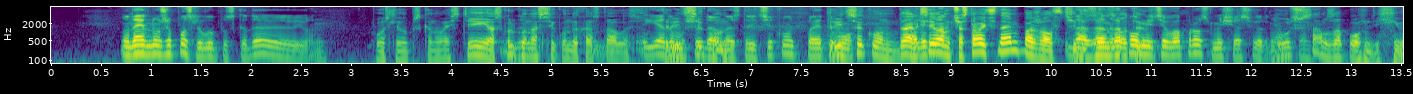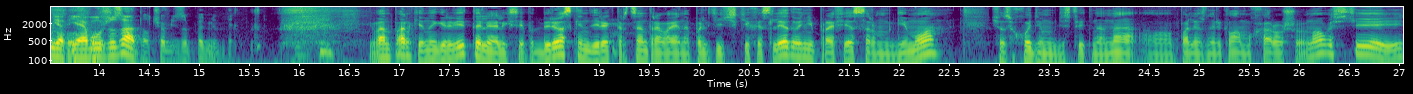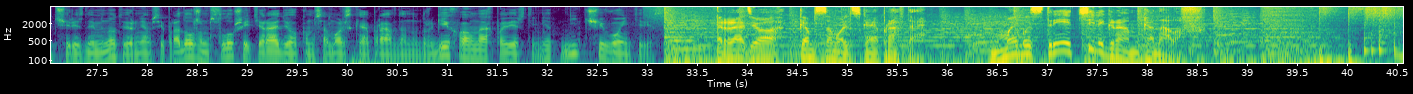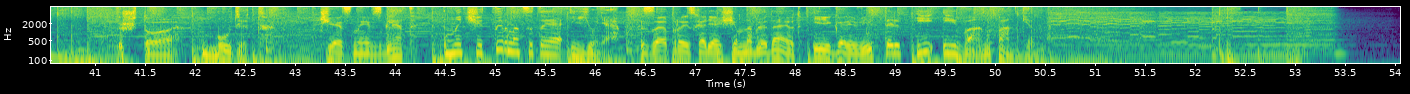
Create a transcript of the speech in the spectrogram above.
Ну, наверное, уже после выпуска, да, Иван? После выпуска новостей. А сколько да. у нас в секундах осталось? Я думаю, что да, у нас 30 секунд, поэтому... 30 секунд. Да, Алексей Иванович, оставайтесь с нами, пожалуйста, через Да, запомните вопрос, мы сейчас вернемся. Лучше сам запомни его. Нет, я его уже задал, что мне запоминать. Иван Панкин, Игорь Виттель, Алексей Подберезкин, директор Центра военно-политических исследований, профессор МГИМО. Сейчас уходим действительно на э, полезную рекламу, хорошие новости, и через две минуты вернемся и продолжим. Слушайте радио «Комсомольская правда» на других волнах, поверьте, нет ничего интересного. Радио «Комсомольская правда». Мы быстрее телеграм-каналов. Что будет? Честный взгляд на 14 июня. За происходящим наблюдают Игорь Виттель и Иван Панкин.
